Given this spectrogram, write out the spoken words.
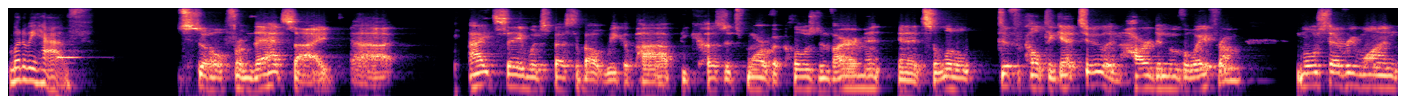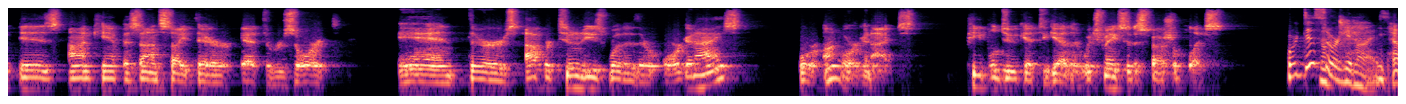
What do we have? So from that side, uh, I'd say what's best about We-Ko-Pa because it's more of a closed environment and it's a little difficult to get to and hard to move away from. Most everyone is on campus, on site there at the resort, and there's opportunities whether they're organized or unorganized. People do get together, which makes it a special place. Or disorganized.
